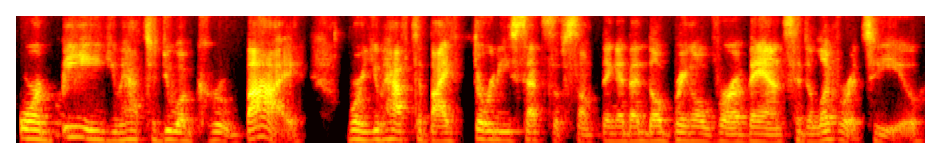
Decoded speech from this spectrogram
Or B, you have to do a group buy where you have to buy 30 sets of something and then they'll bring over a van to deliver it to you.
